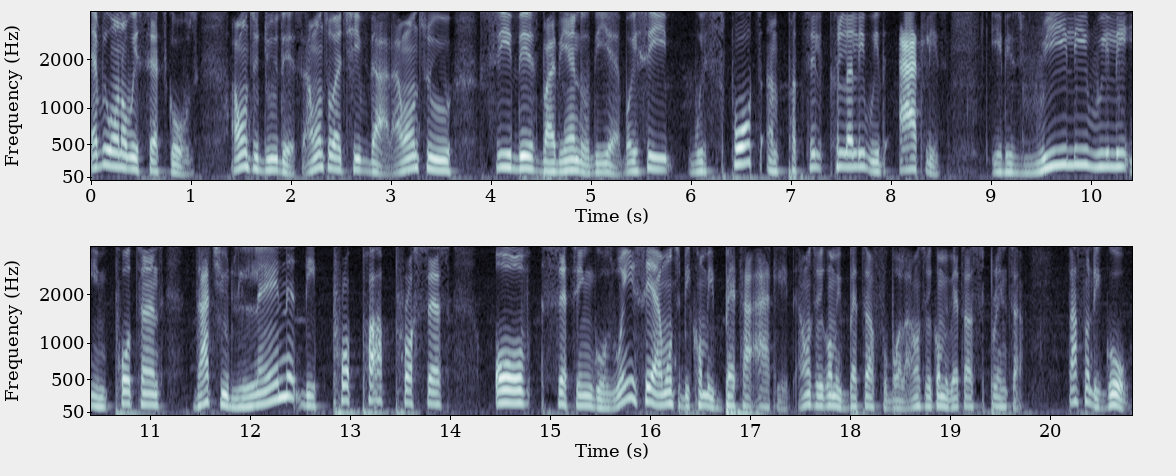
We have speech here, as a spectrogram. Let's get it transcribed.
Everyone always sets goals. I want to do this. I want to achieve that. I want to see this by the end of the year. But you see, with sports and particularly with athletes, it is really, really important that you learn the proper process of setting goals. When you say, I want to become a better athlete, I want to become a better footballer, I want to become a better sprinter, that's not a goal.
